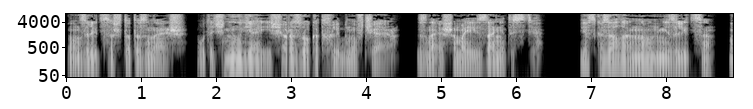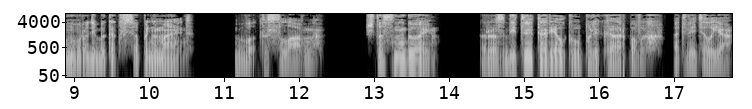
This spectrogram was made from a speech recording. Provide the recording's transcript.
Он злится, что ты знаешь», — уточнил я, еще разок отхлебнув чаю. «Знаешь о моей занятости». Я сказала, но он не злится. Он вроде бы как все понимает. Вот и славно. «Что с ногой?» «Разбитая тарелка у Поликарповых», — ответил я.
